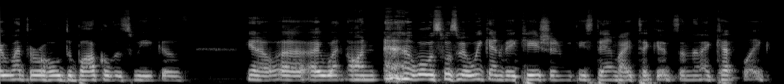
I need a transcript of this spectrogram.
I went through a whole debacle this week of, you know, uh, I went on what was supposed to be a weekend vacation with these standby tickets, and then I kept like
